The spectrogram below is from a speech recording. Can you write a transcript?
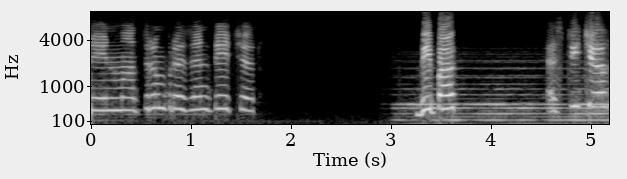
నేను మాత్రం present teacher Deepak yes teacher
